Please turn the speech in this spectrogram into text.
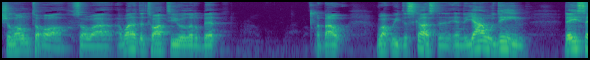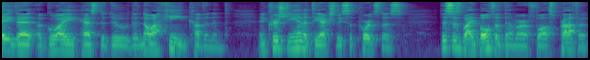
Shalom to all. So uh, I wanted to talk to you a little bit about what we discussed. And, and the Yahudim, they say that a goy has to do the Noachim covenant, and Christianity actually supports this. This is why both of them are a false prophet.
